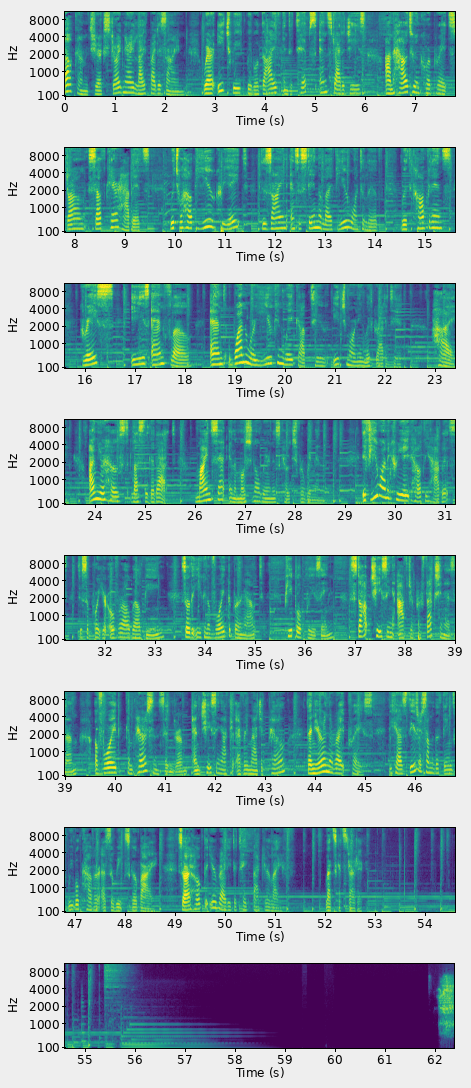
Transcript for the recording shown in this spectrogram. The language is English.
Welcome to your Extraordinary Life by Design, where each week we will dive into tips and strategies on how to incorporate strong self care habits which will help you create, design, and sustain the life you want to live with confidence, grace, ease, and flow, and one where you can wake up to each morning with gratitude. Hi, I'm your host, Leslie Gaudette, Mindset and Emotional Awareness Coach for Women. If you want to create healthy habits to support your overall well being so that you can avoid the burnout, people pleasing, stop chasing after perfectionism, avoid comparison syndrome, and chasing after every magic pill, then you're in the right place because these are some of the things we will cover as the weeks go by. So I hope that you're ready to take back your life. Let's get started.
